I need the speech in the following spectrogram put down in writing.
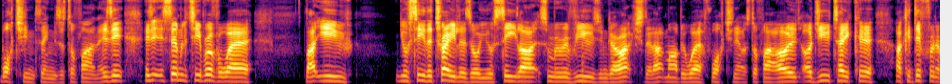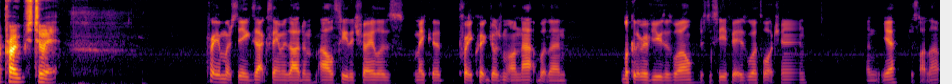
watching things and stuff like that? Is it is it similar to your brother where like you you'll see the trailers or you'll see like some reviews and go actually that might be worth watching it or stuff like that? Or, or do you take a like a different approach to it? pretty much the exact same as Adam. I'll see the trailers, make a pretty quick judgment on that, but then look at the reviews as well, just to see if it is worth watching. And yeah, just like that.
